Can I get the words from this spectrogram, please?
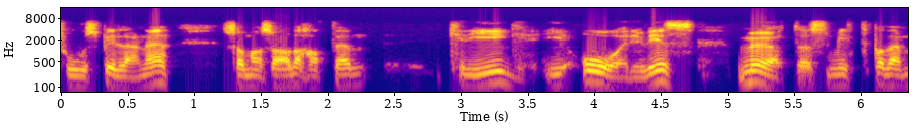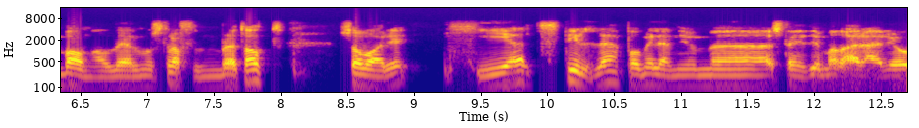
to spillerne, som altså hadde hatt en krig i årevis, møtes midt på den banehalvdelen hvor straffen ble tatt, så var det helt stille på Millennium eh, Stadium. og Der er jo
